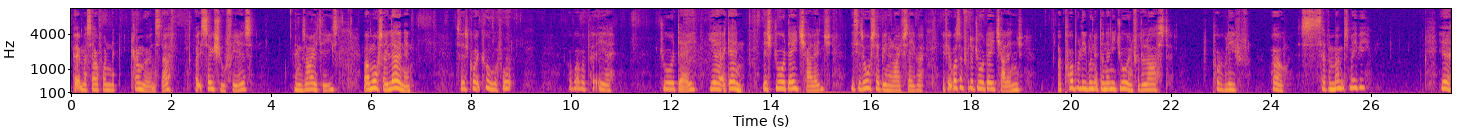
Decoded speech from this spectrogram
putting myself on the camera and stuff, like social fears, anxieties, but I'm also learning. So it's quite cool. I thought, what have I put here? Draw day. Yeah, again, this draw day challenge. This has also been a lifesaver. If it wasn't for the draw day challenge, I probably wouldn't have done any drawing for the last probably, well, seven months maybe. Yeah,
